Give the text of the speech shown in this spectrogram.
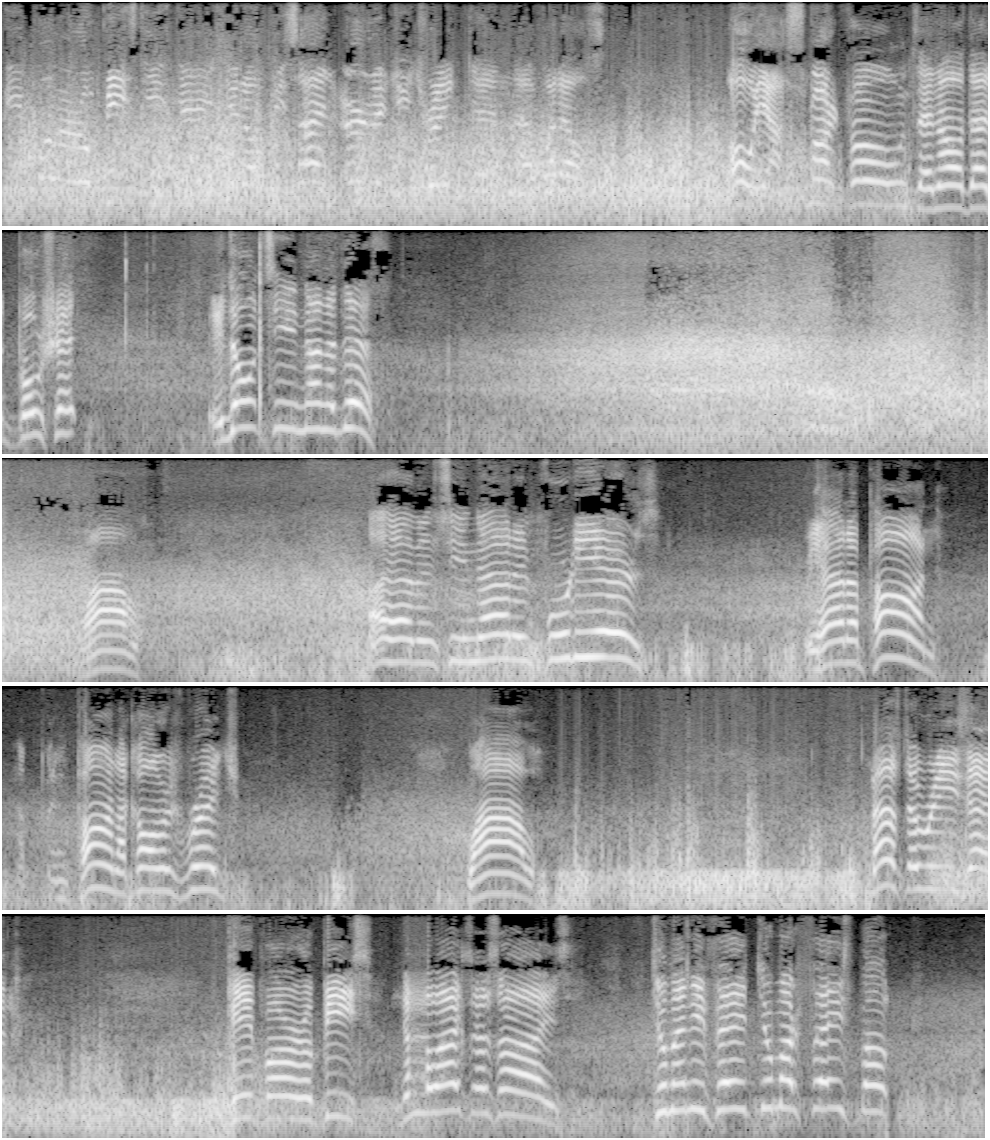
people are obese these days, you know, besides energy drink and uh, what else? Oh yeah, smartphones and all that bullshit. You don't see none of this. Wow. I haven't seen that in 40 years. We had a pond. In pond, I call it bridge. Wow. That's the reason people are obese. No exercise. Too many face, too much Facebook.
